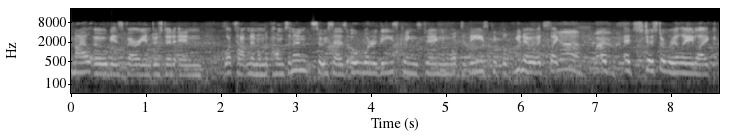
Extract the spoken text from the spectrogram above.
Niall Og is very interested in what's happening on the continent. So he says, "Oh, what are these kings doing, and what do these people?" You know, it's like Yeah, wow. it- it's just a really like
